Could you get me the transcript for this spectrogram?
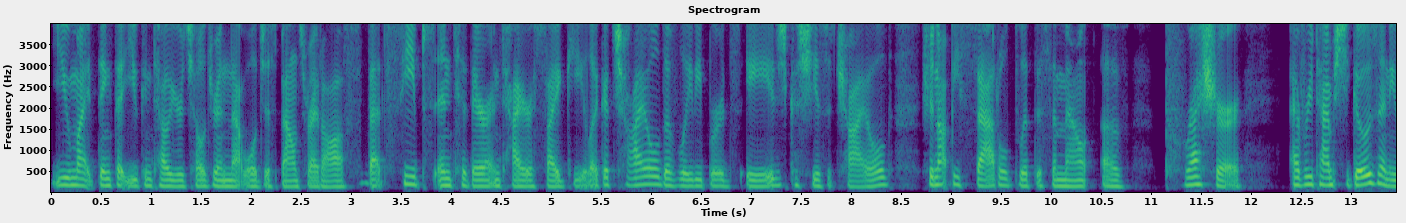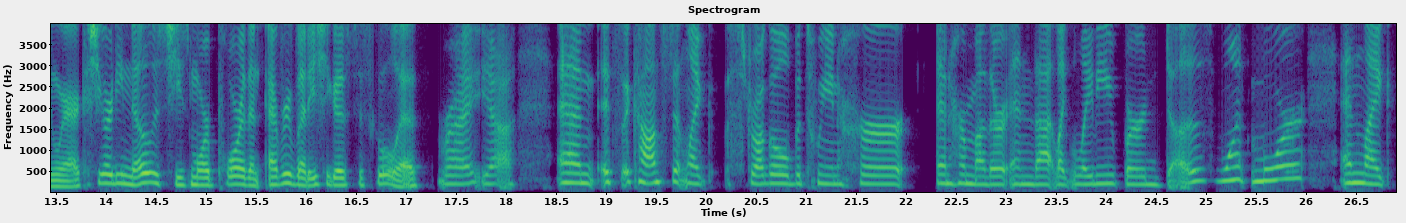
you might think that you can tell your children that will just bounce right off. That seeps into their entire psyche. Like a child of Lady Bird's age, because she is a child, should not be saddled with this amount of pressure every time she goes anywhere because she already knows she's more poor than everybody she goes to school with. Right, yeah. And it's a constant like struggle between her and her mother and that like Lady Bird does want more and like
